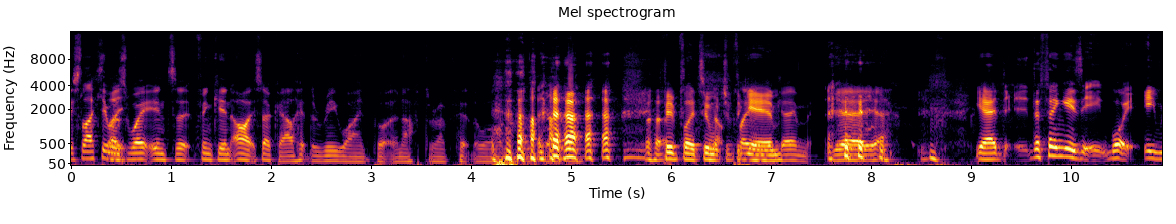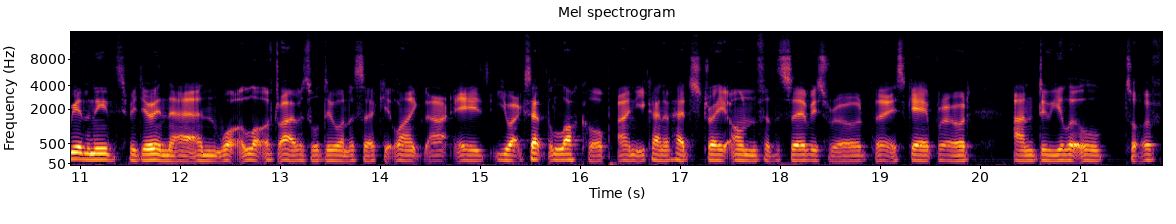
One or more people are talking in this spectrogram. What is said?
It's like he It's was like- waiting to thinking, oh, it's okay. I'll hit the rewind button after I've hit the wall. Been playing too much of the playing game. Yeah, yeah. Yeah, th- the thing is, it, what he really needed to be doing there, and what a lot of drivers will do on a circuit like that, is you accept the lockup and you kind of head straight on for the service road, the escape road, and do your little sort of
